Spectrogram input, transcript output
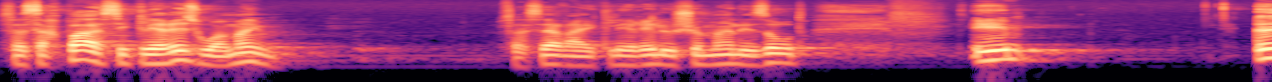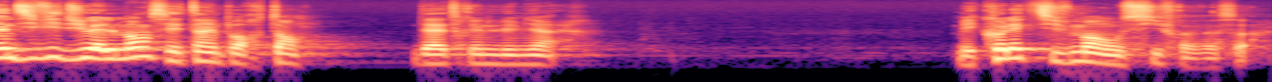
Ça ne sert pas à s'éclairer soi-même. Ça sert à éclairer le chemin des autres. Et individuellement, c'est important d'être une lumière. Mais collectivement aussi, frère et sœurs.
